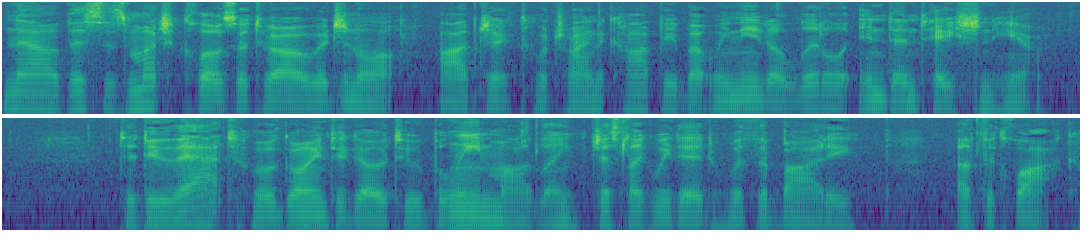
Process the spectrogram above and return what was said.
now this is much closer to our original object we're trying to copy, but we need a little indentation here. To do that, we're going to go to Boolean modeling, just like we did with the body of the clock.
